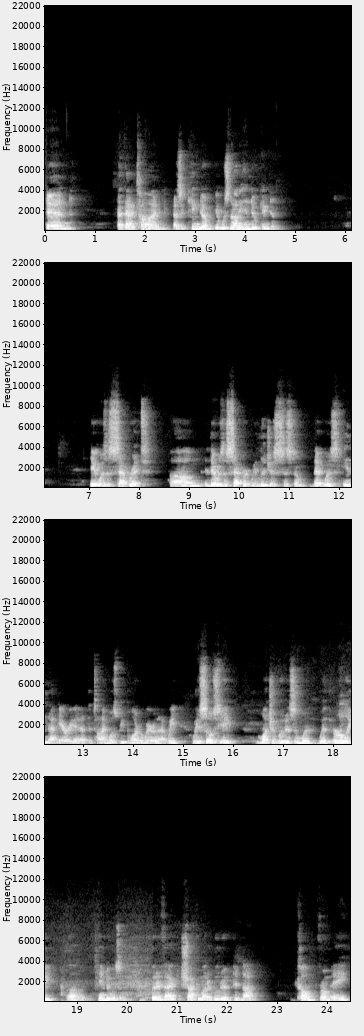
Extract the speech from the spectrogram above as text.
And at that time, as a kingdom, it was not a Hindu kingdom. It was a separate um, there was a separate religious system that was in that area at the time. Most people aren't aware of that. We, we associate much of Buddhism with, with early uh, Hinduism. But in fact, Shakyamuni Buddha did not come from a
